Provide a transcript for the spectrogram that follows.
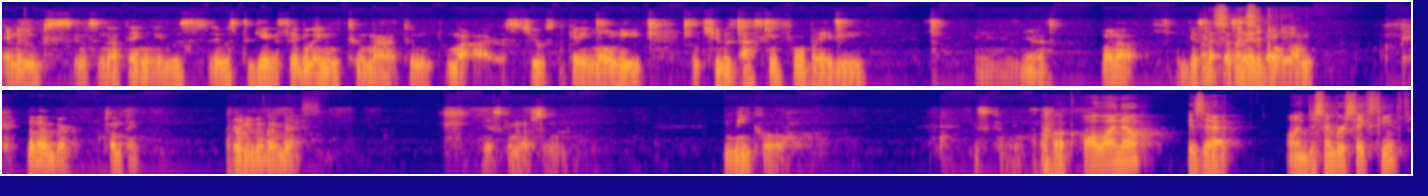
an oops. It was nothing. It was it was to give a sibling to my to, to my Iris. She was getting lonely, and she was asking for a baby. And you know, why not? Just When's- that's when's it. the due though. date? Um, November something, early November. Nice. It's coming up soon. Nico is coming. Look, all I know is that on December 16th,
